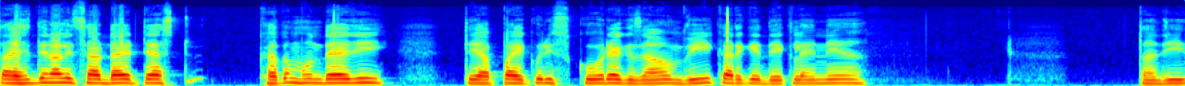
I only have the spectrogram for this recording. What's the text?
ਤਾਂ ਇਸ ਦੇ ਨਾਲ ਹੀ ਸਾਡਾ ਇਹ ਟੈਸਟ ਖਤਮ ਹੁੰਦਾ ਹੈ ਜੀ। ਤੇ ਆਪਾਂ ਇੱਕ ਵਾਰੀ ਸਕੋਰ ਐਗਜ਼ਾਮ ਵੀ ਕਰਕੇ ਦੇਖ ਲੈਂਦੇ ਆ ਤਾਂ ਜੀ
